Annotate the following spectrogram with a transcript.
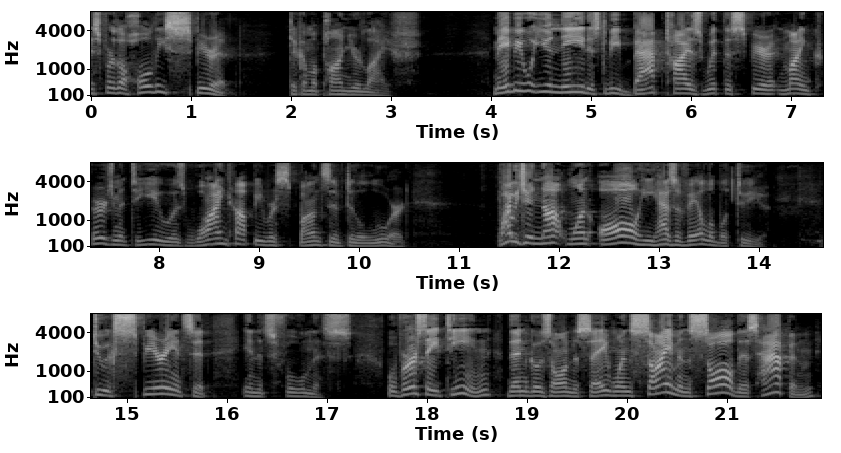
is for the Holy Spirit to come upon your life. Maybe what you need is to be baptized with the Spirit. And my encouragement to you is why not be responsive to the Lord? Why would you not want all He has available to you? To experience it in its fullness. Well, verse 18 then goes on to say, When Simon saw this happen,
